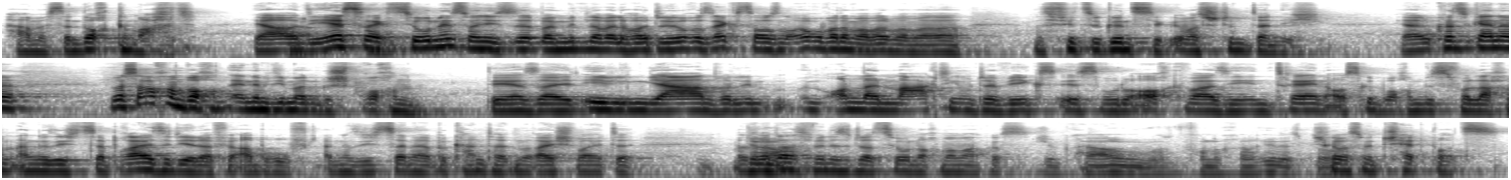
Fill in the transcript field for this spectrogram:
haben wir es dann doch gemacht. Ja, und die erste Reaktion ist, wenn ich selber mittlerweile heute höre, 6000 Euro, warte mal, warte mal, das ist viel zu günstig, irgendwas stimmt da nicht. Ja, du kannst gerne, du hast auch am Wochenende mit jemandem gesprochen, der seit ewigen Jahren im, Online-Marketing unterwegs ist, wo du auch quasi in Tränen ausgebrochen bist vor Lachen angesichts der Preise, die er dafür abruft, angesichts seiner Bekanntheit und Reichweite. Was Genau. war das für eine Situation nochmal, Markus? Ich habe keine Ahnung, wovon du gerade redest. Ich glaube, es mit Chatbots.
